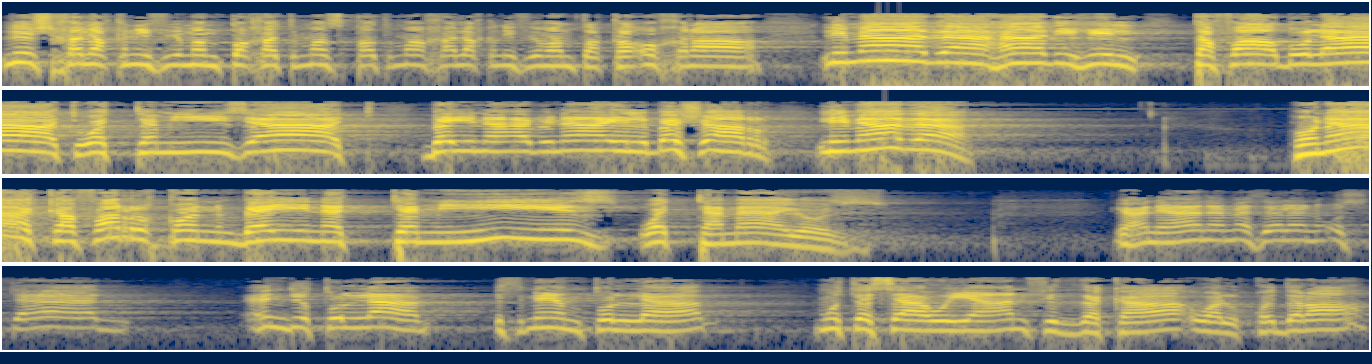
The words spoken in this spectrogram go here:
ليش خلقني في منطقة مسقط ما خلقني في منطقة أخرى؟ لماذا هذه التفاضلات والتمييزات بين أبناء البشر؟ لماذا؟ هناك فرق بين التمييز والتمايز. يعني أنا مثلا أستاذ عندي طلاب اثنين طلاب متساويان في الذكاء والقدرة.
